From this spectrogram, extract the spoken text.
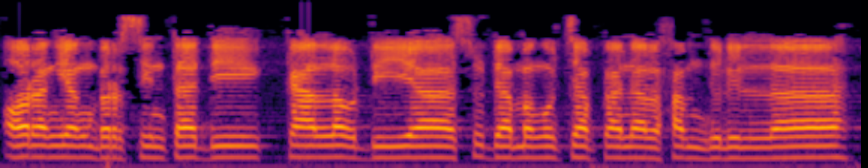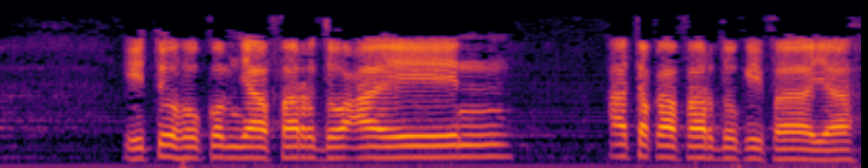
orang yang bersin tadi kalau dia sudah mengucapkan alhamdulillah itu hukumnya fardu ain ataukah fardu kifayah?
